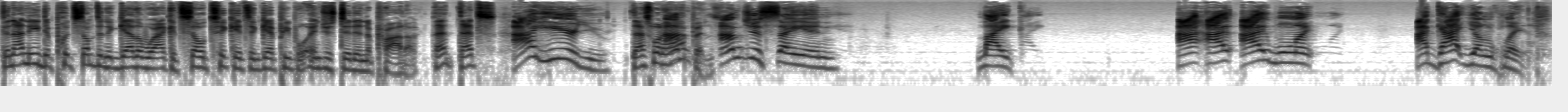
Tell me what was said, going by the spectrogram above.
then I need to put something together where I could sell tickets and get people interested in the product. That that's I hear you. That's what I'm- happens. I'm just saying, like, I I I want. I got young players.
